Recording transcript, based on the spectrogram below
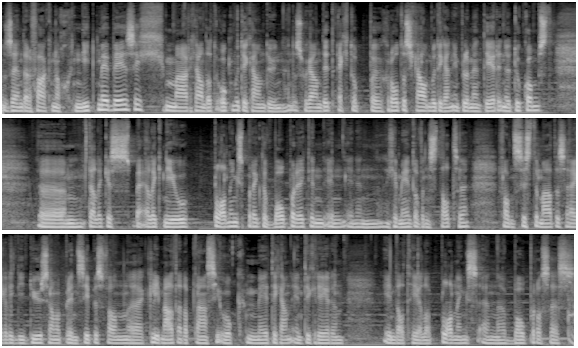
zijn daar vaak nog niet mee bezig, maar gaan dat ook moeten gaan doen. Dus we gaan dit echt op grote schaal moeten gaan implementeren in de toekomst. Um, telkens bij elk nieuw planningsproject of bouwproject in, in, een gemeente of een stad, hè, van systematisch eigenlijk die duurzame principes van uh, klimaatadaptatie ook mee te gaan integreren in dat hele plannings- en uh, bouwproces.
